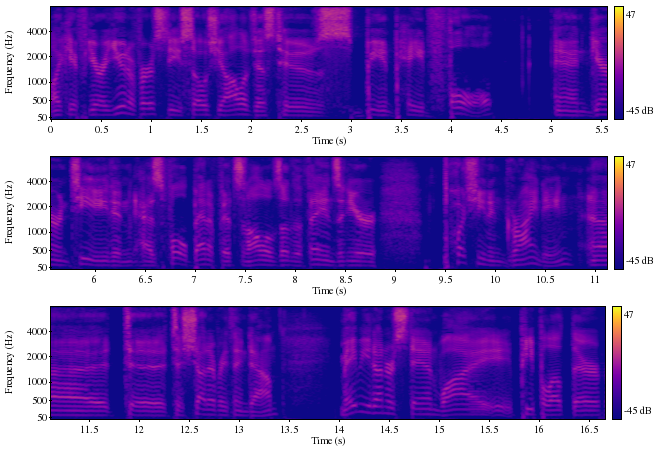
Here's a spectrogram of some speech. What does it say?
Like if you're a university sociologist who's being paid full and guaranteed and has full benefits and all those other things, and you're pushing and grinding uh, to to shut everything down, maybe you'd understand why people out there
